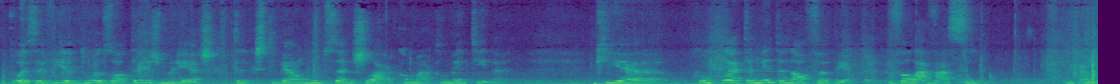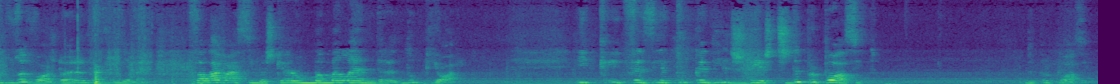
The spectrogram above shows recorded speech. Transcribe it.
depois havia duas ou três mulheres que, te- que estiveram muitos anos lá, como a Clementina, que era completamente analfabeta, falava assim, em casa dos avós, não era em casa da minha mãe, falava assim, mas que era uma malandra do pior e que fazia trocadilhos destes de propósito. De propósito.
